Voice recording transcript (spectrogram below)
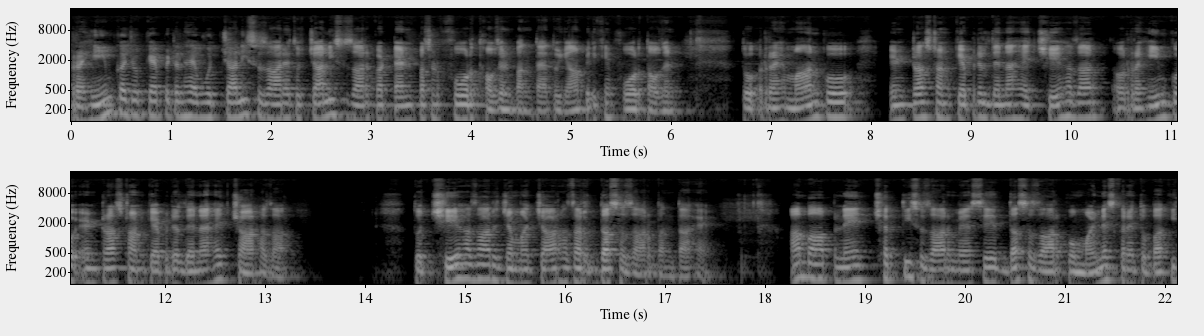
रहीम का जो कैपिटल है, वो चालीस हज़ार है तो चालीस हज़ार का टेन परसेंट फोर थाउज़ेंड बनता है। तो यहाँ पे लिखें, फोर थाउज़ेंड। तो रहमान को इंटरेस्ट ऑन कैपिटल देना है छः हज़ार, और रहीम को इंटरेस्ट ऑन कैपिटल देना है चार हज़ार। तो छः हज़ार जमा चार हज़ार, दस हज़ार बनता है। अब आपने छत्तीस हज़ार में से दस हज़ार को माइनस करें तो बाकी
